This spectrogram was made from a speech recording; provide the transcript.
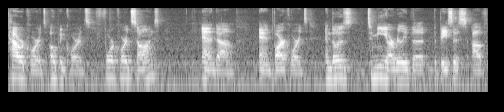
power chords, open chords, four chord songs, and um, and bar chords, and those to me are really the the basis of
